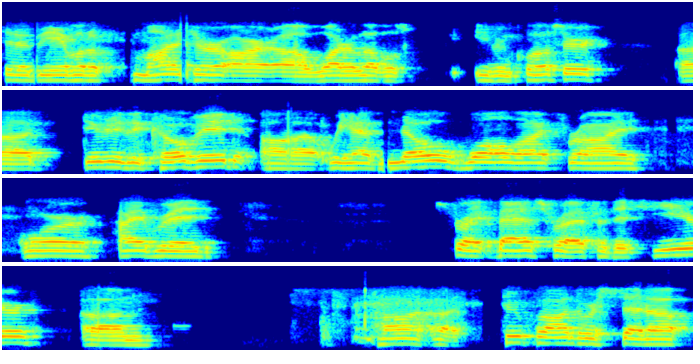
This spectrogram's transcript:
to be able to monitor our uh, water levels even closer. Uh, due to the COVID, uh, we have no walleye fry or hybrid striped bass fry for this year. Um, pond, uh, two ponds were set up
